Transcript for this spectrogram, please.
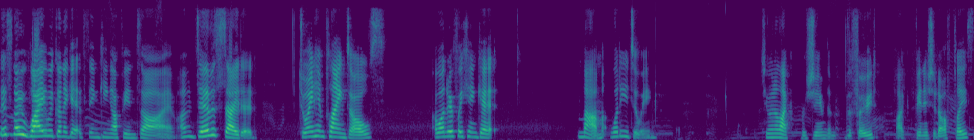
There's no way we're going to get thinking up in time. I'm devastated. Join him playing dolls. I wonder if we can get... Mum, what are you doing? Do you want to, like, resume the, the food? Like, finish it off, please?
